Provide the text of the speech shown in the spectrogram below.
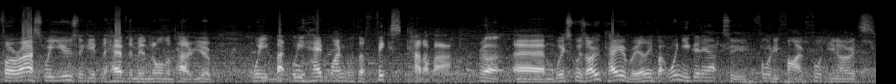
for us, we usually didn't have them in the northern part of Europe. We but we had one with a fixed cutter bar, Right. um, which was okay really. But when you get out to 45 foot, you know, it's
